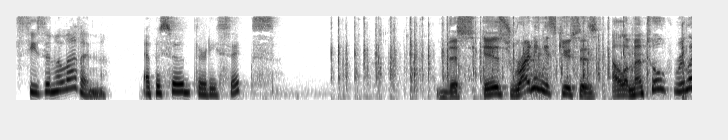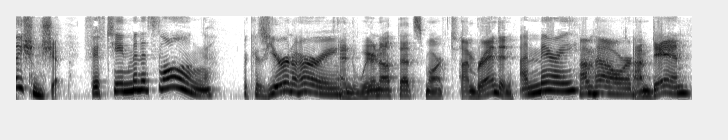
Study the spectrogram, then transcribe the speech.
Season 11, Episode 36. This is Writing Excuses Elemental Relationship. 15 minutes long. Because you're in a hurry. And we're not that smart. I'm Brandon, I'm Mary. I'm Howard. I'm Dan.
